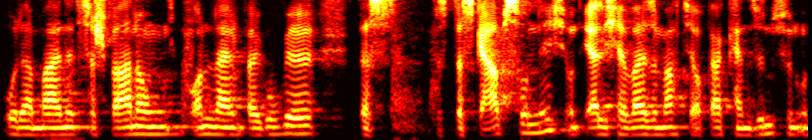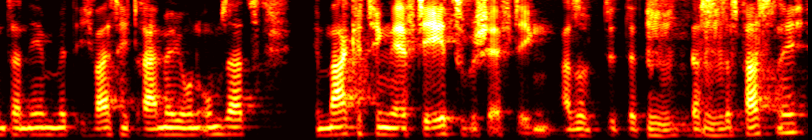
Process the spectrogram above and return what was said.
oder mal eine Zerspannung online bei Google, das, das, das gab es so nicht. Und ehrlicherweise macht es ja auch gar keinen Sinn für ein Unternehmen mit, ich weiß nicht, drei Millionen Umsatz im Marketing eine FTE zu beschäftigen. Also das, mhm. das, das passt nicht.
